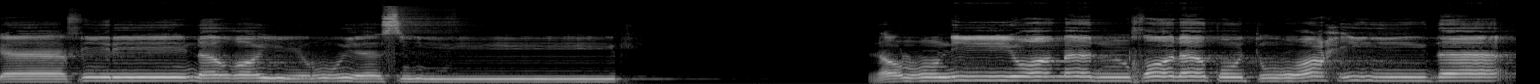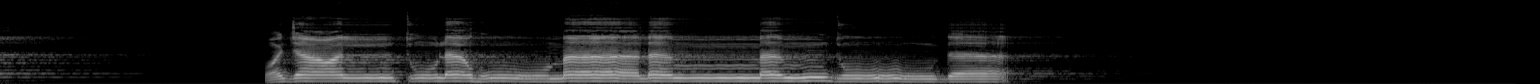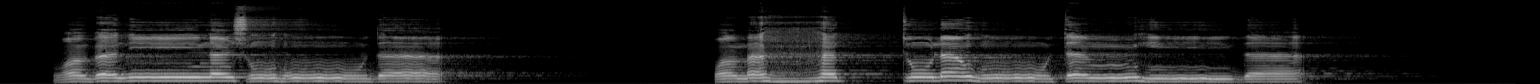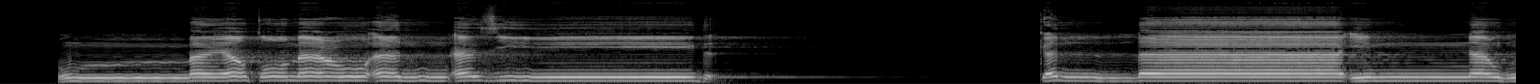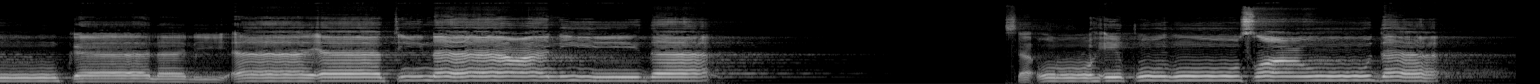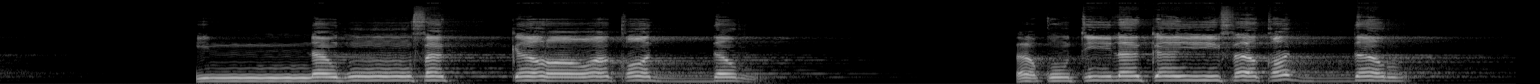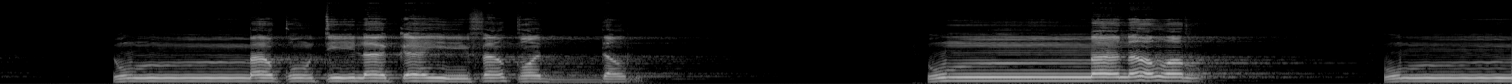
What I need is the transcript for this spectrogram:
الكافرين غير يسير ذرني ومن خلقت وحيداً وجعلت له مالا ممدودا. وبنين شهودا. ومهدت له تمهيدا. يطمع أن أزيد. كلا إنه كان لآياتنا عنيدا. سأرهقه صعودا. إنه فكر وقدر فقتل كيف قدر ثم قتل كيف قدر ثم نظر ثم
